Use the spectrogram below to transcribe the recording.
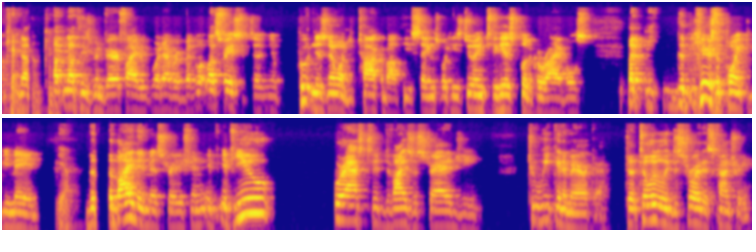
okay, okay, nothing's been verified or whatever. But let's face it, you know, Putin is no one to talk about these things, what he's doing to his political rivals. But the, here's the point to be made. Yeah. The, the Biden administration, if, if you were asked to devise a strategy to weaken America, to, to literally destroy this country,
